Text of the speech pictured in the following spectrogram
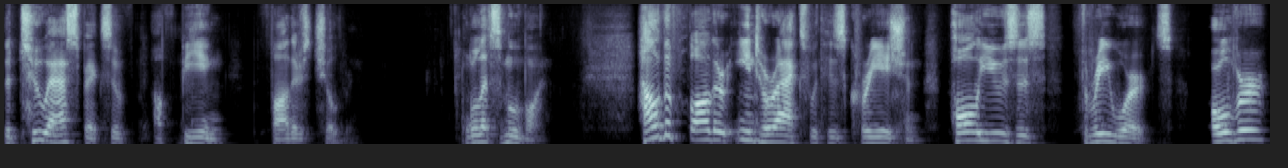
the two aspects of, of being Father's children. Well, let's move on. How the Father interacts with his creation. Paul uses three words over,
